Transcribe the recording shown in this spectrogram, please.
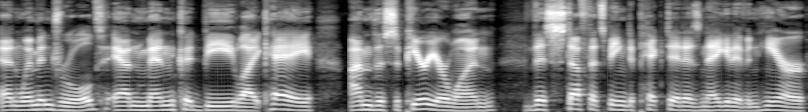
and women drooled and men could be like, hey, I'm the superior one. This stuff that's being depicted as negative in here,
